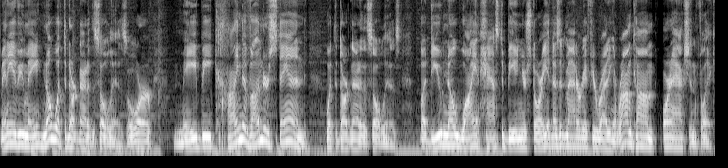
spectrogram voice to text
Many of you may know what the Dark Night of the Soul is, or maybe kind of understand what the Dark Night of the Soul is. But do you know why it has to be in your story? It doesn't matter if you're writing a rom com or an action flick.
